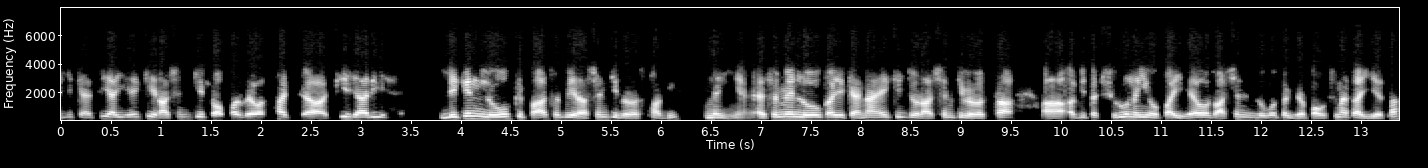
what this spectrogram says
ये कहती आई है कि राशन की प्रॉपर व्यवस्था की जा रही है, लेकिन लोगों के पास अभी राशन की व्यवस्था भी नहीं है। ऐसे में इन लोगों का ये कहना है कि जो राशन की व्यवस्था अभी तक शुरू नहीं हो पाई है और राशन इन लोगों तक जो पहुँचना चाहिए था,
